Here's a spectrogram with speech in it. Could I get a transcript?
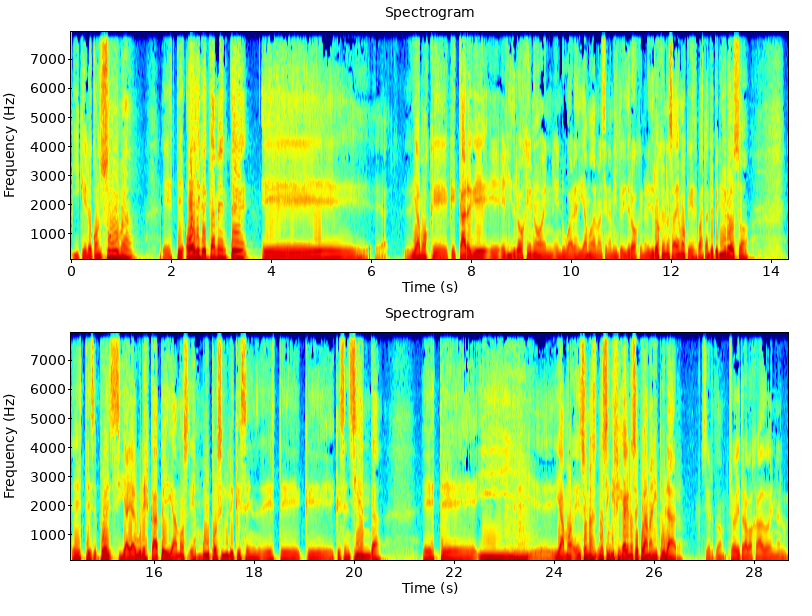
y que lo consuma, este, o directamente eh, digamos, que, cargue eh, el hidrógeno en, lugares, digamos, de almacenamiento de hidrógeno. El hidrógeno sabemos que es bastante peligroso. Este, pues si hay algún escape, digamos, es muy posible que se, este, que, se encienda. Este, y eh, digamos, eso no, significa que no se pueda manipular, ¿cierto? Yo he trabajado en,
